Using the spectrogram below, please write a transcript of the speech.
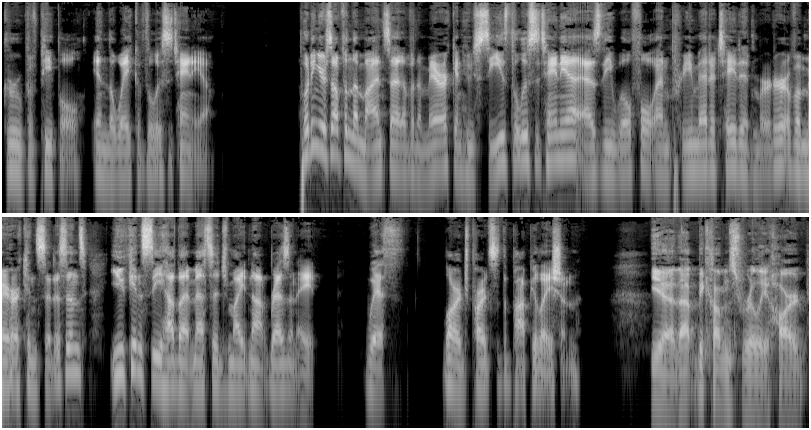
group of people in the wake of the Lusitania. Putting yourself in the mindset of an American who sees the Lusitania as the willful and premeditated murder of American citizens, you can see how that message might not resonate with large parts of the population. Yeah, that becomes really hard.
